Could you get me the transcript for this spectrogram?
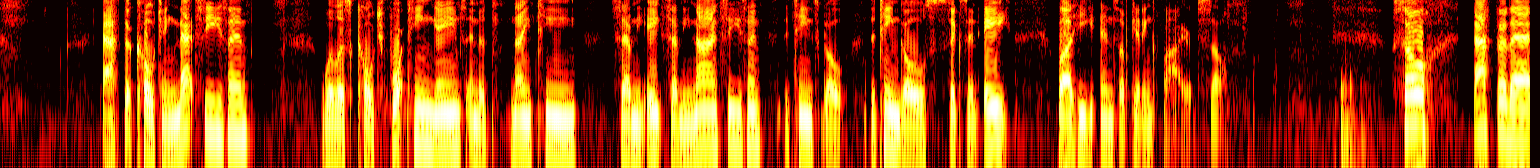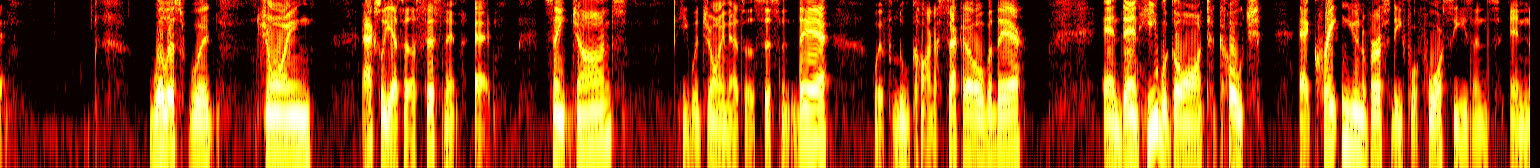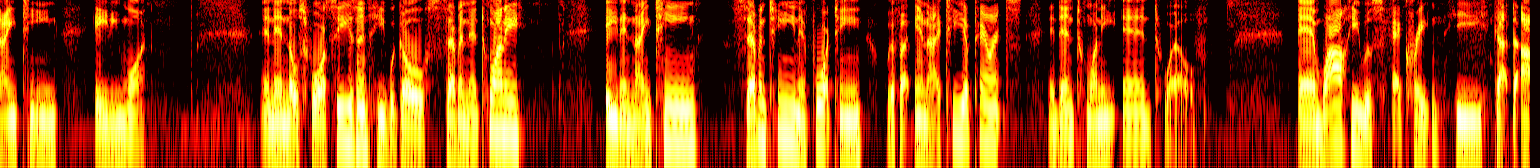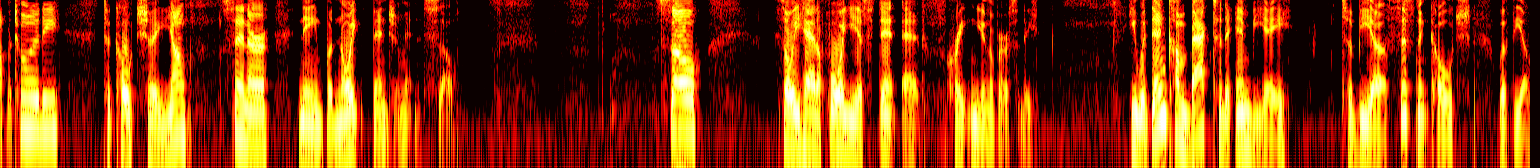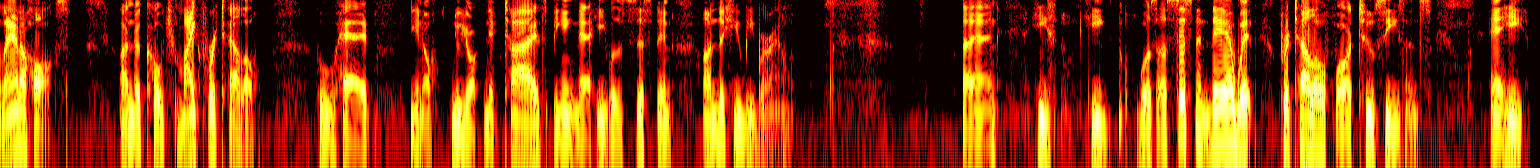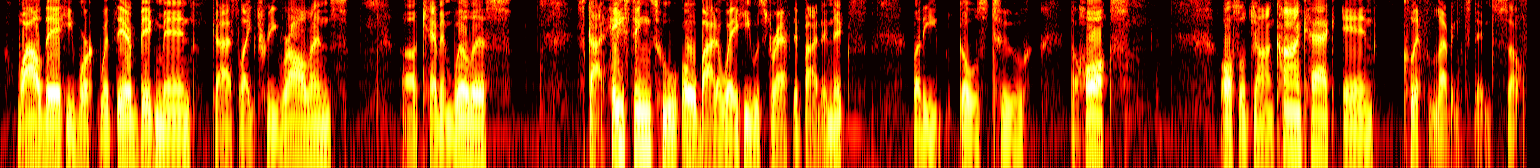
after coaching that season, Willis coached 14 games in the 1978-79 season. The teams go the team goes 6 and 8, but he ends up getting fired. So So after that Willis would join actually as an assistant at St. John's. He would join as an assistant there with Lou Carnesecca over there. And then he would go on to coach at Creighton University for four seasons in 1981. And in those four seasons, he would go 7 and 20, 8 and 19, 17 and 14 with an NIT appearance, and then 20 and 12. And while he was at Creighton, he got the opportunity to coach a young center named Benoit Benjamin. So, so, so he had a four-year stint at Creighton University. He would then come back to the NBA to be an assistant coach with the Atlanta Hawks under coach Mike Fratello, who had you know, New York Knicks ties, being that he was assistant under Hubie Brown. And he's he was assistant there with Fratello for two seasons. And he while there he worked with their big men, guys like Tree Rollins, uh, Kevin Willis, Scott Hastings, who oh by the way, he was drafted by the Knicks, but he goes to the Hawks. Also Jon Koncak and Cliff Levingston. So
